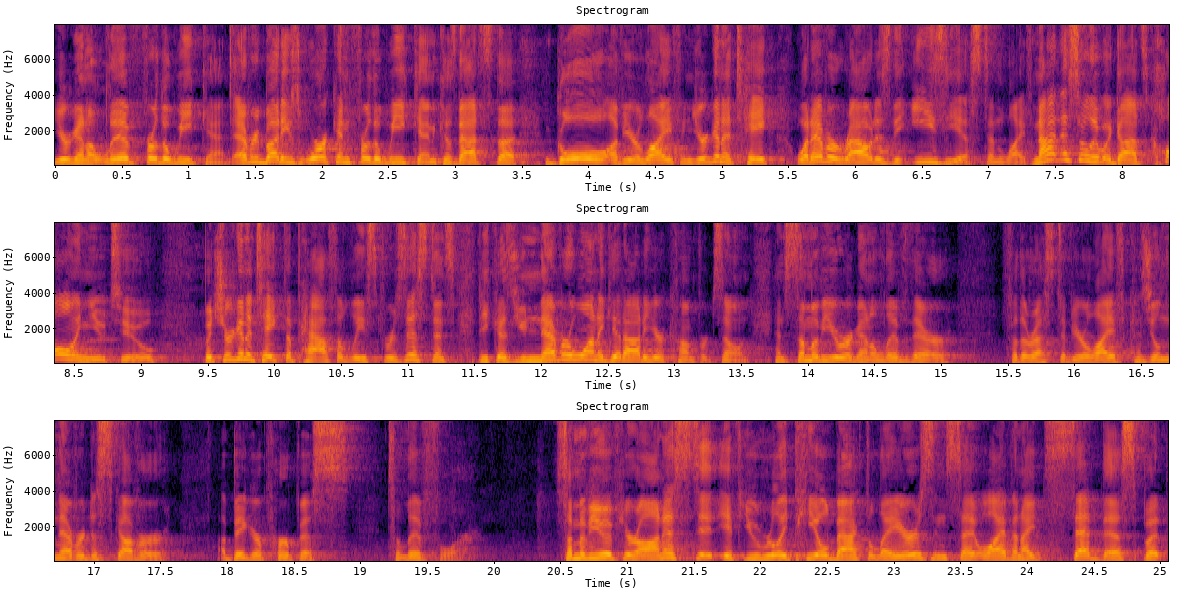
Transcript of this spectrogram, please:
You're going to live for the weekend. Everybody's working for the weekend because that's the goal of your life. And you're going to take whatever route is the easiest in life. Not necessarily what God's calling you to, but you're going to take the path of least resistance because you never want to get out of your comfort zone. And some of you are going to live there for the rest of your life because you'll never discover a bigger purpose to live for. Some of you, if you're honest, if you really peeled back the layers and say, Well, I haven't said this, but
